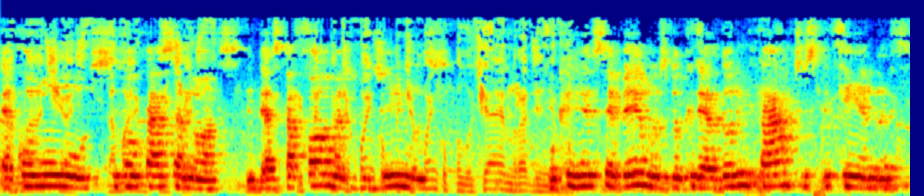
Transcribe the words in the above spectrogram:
é como se voltasse a nós. E desta forma que pedimos, o que recebemos do Criador em partes pequenas.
